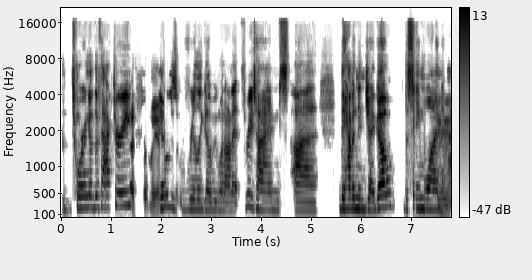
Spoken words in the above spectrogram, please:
the touring of the factory. that's brilliant. It was really good. We went on it three times. Uh, they have a Ninjago, the same one Mhm.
